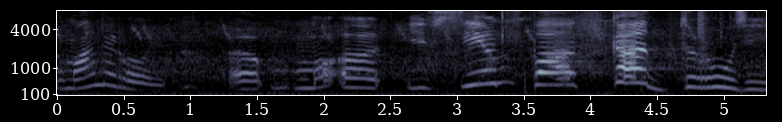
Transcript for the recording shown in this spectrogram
Нормальний ролик. Е, мо- е, І всім пока, друзі!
